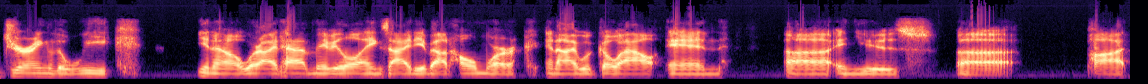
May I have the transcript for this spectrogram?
during the week you know, where I'd have maybe a little anxiety about homework, and I would go out and uh, and use uh, pot,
